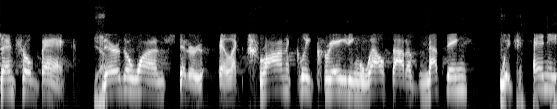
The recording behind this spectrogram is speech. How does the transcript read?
central bank. Yep. They're the ones that are electronically creating wealth out of nothing, which any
